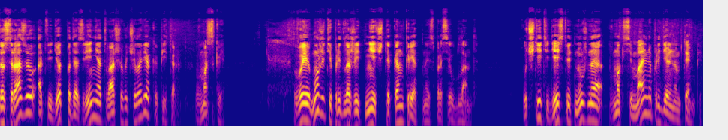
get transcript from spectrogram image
что сразу отведет подозрение от вашего человека, Питер, в Москве. Вы можете предложить нечто конкретное, спросил Блант. Учтите, действовать нужно в максимально предельном темпе.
